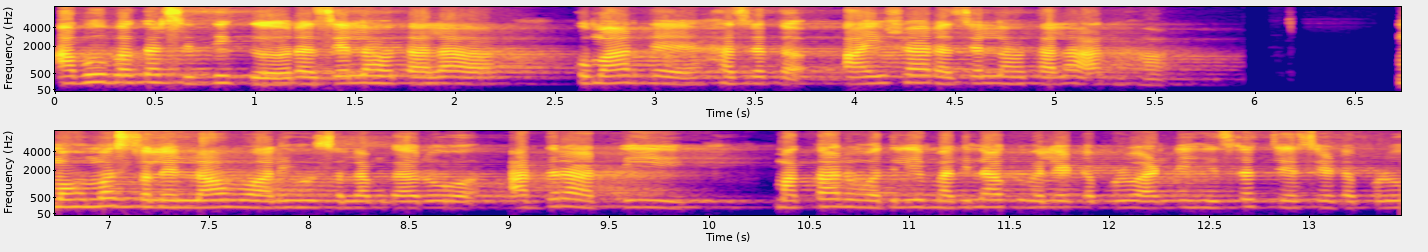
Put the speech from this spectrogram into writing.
అబూబకర్ సిద్దిక్ రజల్లాహు తాలా కుమార్తె హజరత్ ఆయిషా రజల్లాహు తాలా అన్హా మొహమ్మద్ సల్లల్లాహు అలీ వసలం గారు అర్ధరాత్రి మక్కాను వదిలి మదీనాకు వెళ్ళేటప్పుడు అంటే హిజ్రత్ చేసేటప్పుడు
